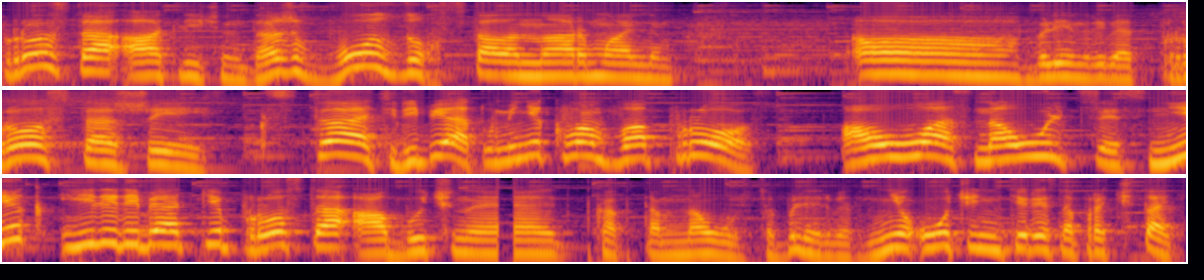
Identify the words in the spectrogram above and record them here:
Просто отлично. Даже воздух стало нормальным. О, блин, ребят, просто жесть. Кстати, ребят, у меня к вам вопрос. А у вас на улице снег или, ребятки, просто обычная, как там на улице? Блин, ребят, мне очень интересно прочитать.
